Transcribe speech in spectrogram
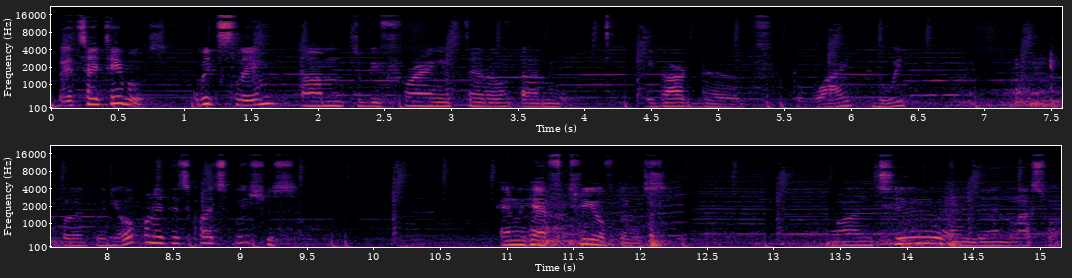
bedside tables. A bit slim, um, to be frank, instead of, I mean, regard the, the the width. But when you open it, it's quite spacious. And we have three of those. One, two, and then last one.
